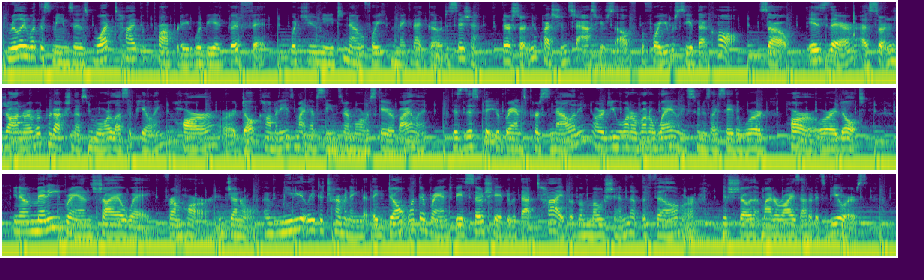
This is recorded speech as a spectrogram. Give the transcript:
Really, what this means is what type of property would be a good fit, which you need to know before you can make that go decision. There are certain questions to ask yourself before you receive that call. So, is there a certain genre of a production that's more or less appealing? Horror or adult comedies might have scenes that are more risque or violent. Does this fit your brand's personality, or do you want to run away as soon as I say the word horror or adult? You know, many brands shy away from horror in general, immediately determining that they don't want their brand to be associated with that type of emotion of the film or the show that might arise out of its viewers.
